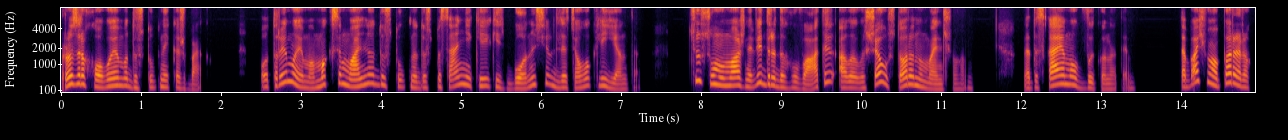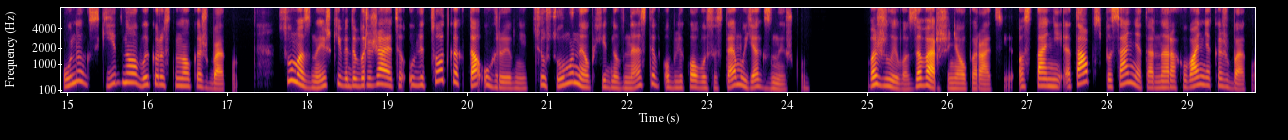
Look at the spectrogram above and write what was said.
Розраховуємо доступний кешбек. Отримуємо максимально доступну до списання кількість бонусів для цього клієнта. Цю суму можна відредагувати, але лише у сторону меншого. Натискаємо Виконати та бачимо перерахунок згідно використаного кешбеку. Сума знижки відображається у відсотках та у гривні. Цю суму необхідно внести в облікову систему як знижку. Важливо завершення операції. Останній етап списання та нарахування кешбеку.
